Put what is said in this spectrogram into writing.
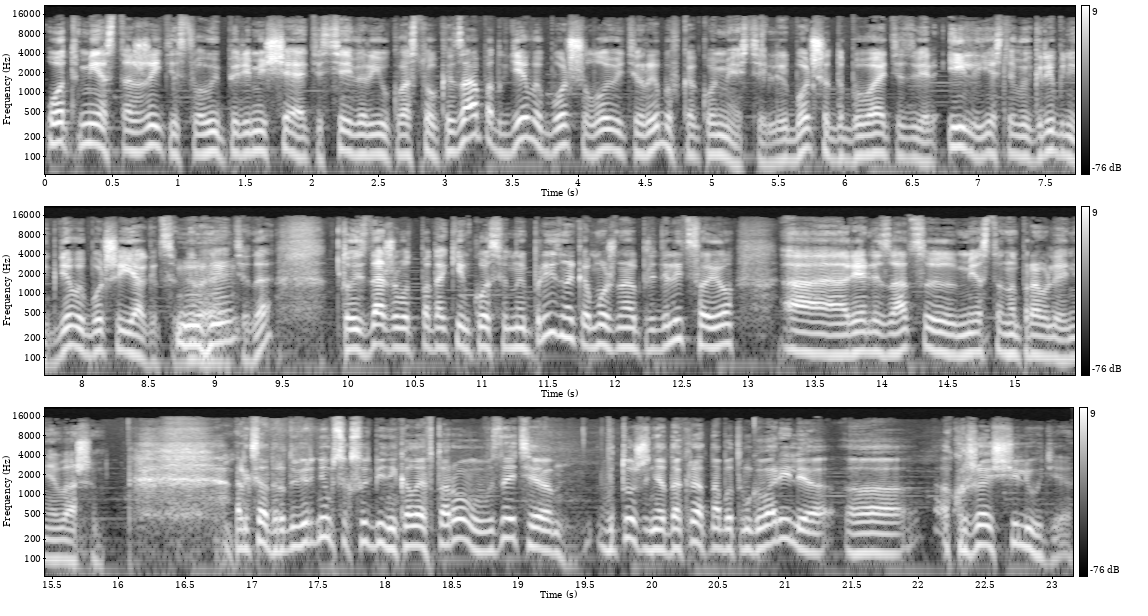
От места жительства вы перемещаетесь север, юг, восток и запад, где вы больше ловите рыбы в каком месте, или больше добываете зверь. Или, если вы грибник, где вы больше ягод собираете, да? То есть даже вот по таким косвенным косвенным признакам можно определить свою а, реализацию места направления вашим. Александр, ну вернемся к судьбе Николая II. Вы знаете, вы тоже неоднократно об этом говорили, э, окружающие люди.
